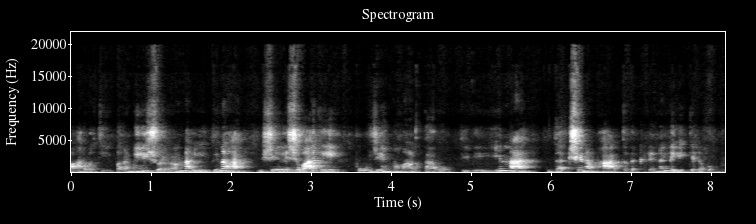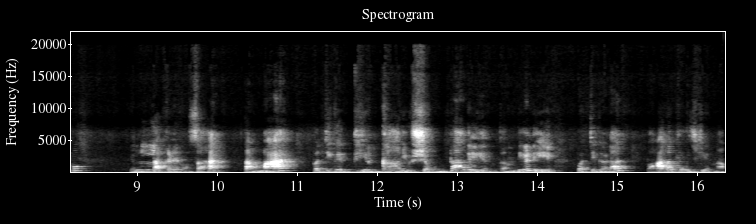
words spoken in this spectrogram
ಪಾರ್ವತಿ ಪರಮೇಶ್ವರರನ್ನ ಈ ದಿನ ವಿಶೇಷವಾಗಿ ಪೂಜೆಯನ್ನು ಮಾಡ್ತಾ ಹೋಗ್ತೀವಿ. ಇನ್ನು ದಕ್ಷಿಣ ಭಾರತದ ಕಡೆಯಲ್ಲಿ ಕೆಲವೊಬ್ಬರು ಎಲ್ಲ ಕಡೆನೂ ಸಹ ತಮ್ಮ ಪತಿಗೆ ದೀರ್ಘಾಯುಷ್ಯ ಉಂಟಾಗಲಿ ಅಂತಂದೇಳಿ ಪತಿಗಳ ಪಾದ ಪೂಜೆಯನ್ನು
